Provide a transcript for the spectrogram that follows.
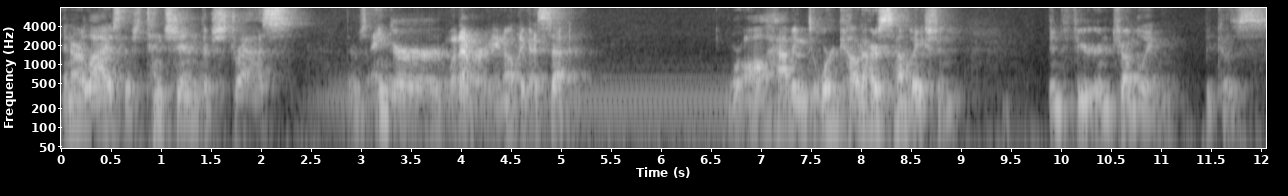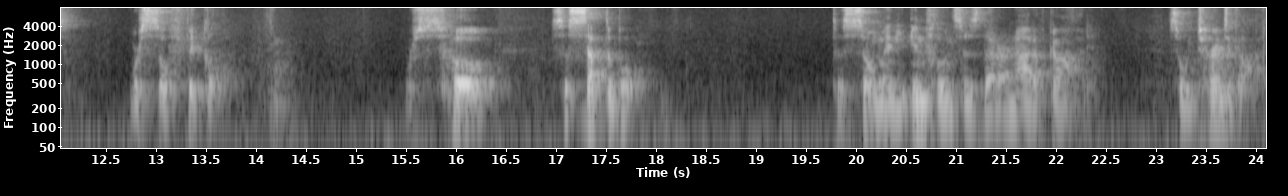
in our lives, there's tension, there's stress, there's anger, whatever, you know, like I said. We're all having to work out our salvation in fear and trembling because we're so fickle. We're so susceptible to so many influences that are not of God. So we turn to God.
